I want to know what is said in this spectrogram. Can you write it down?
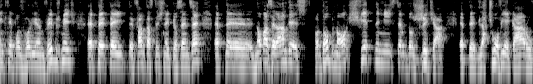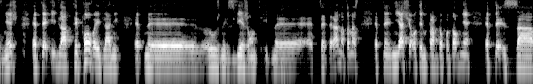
Pięknie pozwoliłem wybrzmieć e, te- tej, tej fantastycznej piosence. E, e, Nowa Zelandia jest podobno świetnym miejscem do życia dla człowieka również i dla typowej dla nich różnych zwierząt e, etc. Natomiast e, ja się o tym prawdopodobnie e, za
